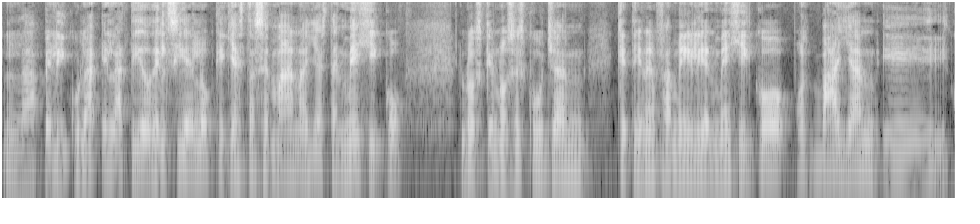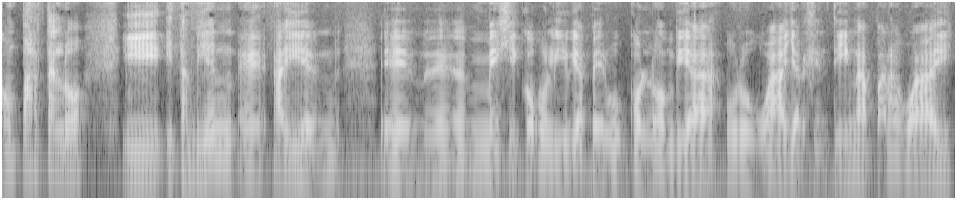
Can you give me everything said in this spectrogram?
la película El latido del cielo, que ya esta semana ya está en México los que nos escuchan que tienen familia en México, pues vayan y, compártanlo. Y, también eh, ahí en, eh, México, Bolivia, Perú, Colombia, Uruguay, Argentina, Paraguay,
